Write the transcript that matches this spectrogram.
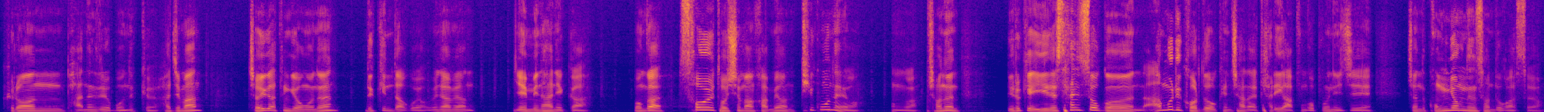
그런 반응들을 못 느껴요. 하지만 저희 같은 경우는 느낀다고요. 왜냐하면 예민하니까 뭔가 서울 도시만 가면 피곤해요. 뭔가 저는 이렇게 이 산속은 아무리 걸어도 괜찮아요. 다리가 아픈 것 뿐이지. 저는 공룡 능선도 갔어요.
